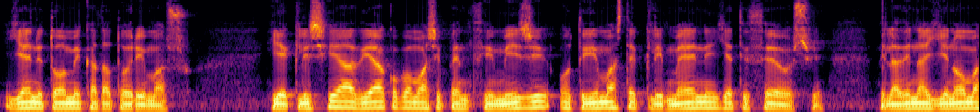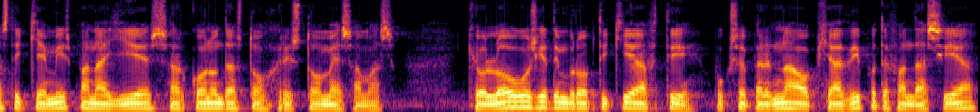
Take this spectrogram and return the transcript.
γέννη τόμη κατά το ρήμα σου». Η Εκκλησία αδιάκοπα μας υπενθυμίζει ότι είμαστε κλειμένοι για τη θέωση, δηλαδή να γινόμαστε κι εμείς Παναγίες αρκώνοντας τον Χριστό μέσα μας. Και ο λόγος για την προοπτική αυτή που ξεπερνά οποιαδήποτε φαντασία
